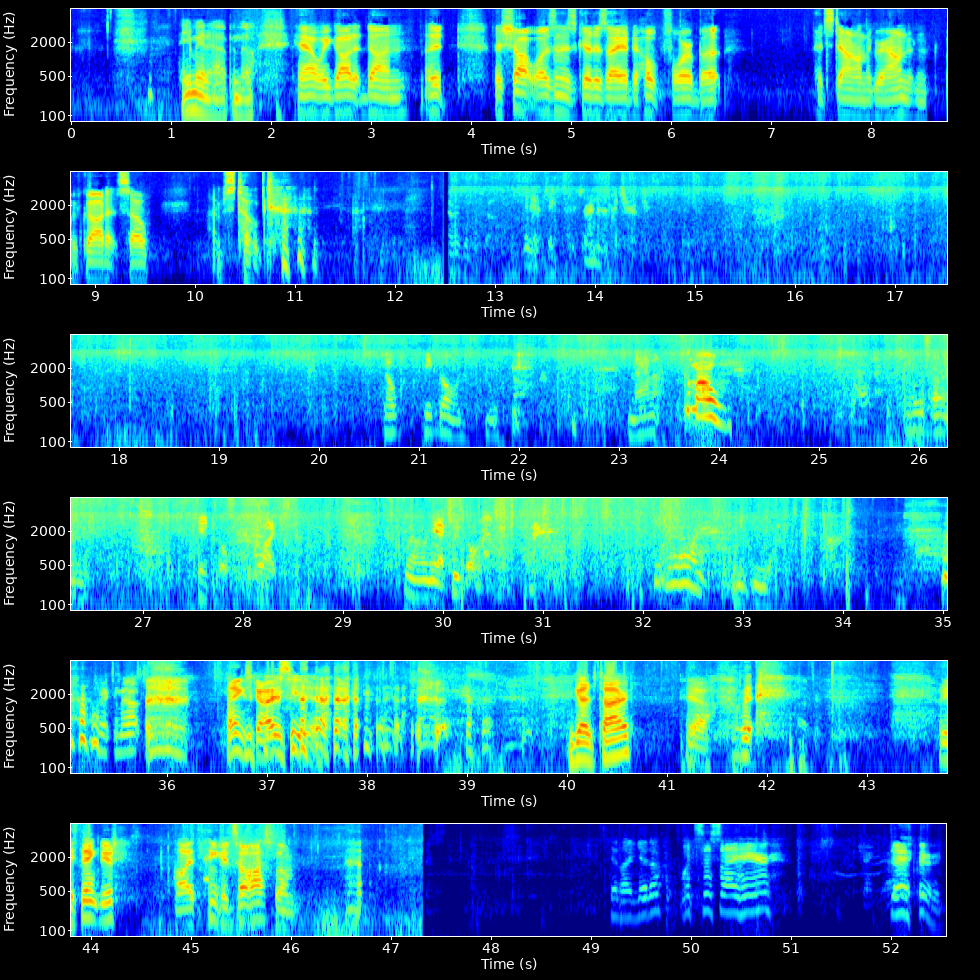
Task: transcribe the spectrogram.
You made it happen though. Yeah, we got it done. It the shot wasn't as good as I had hoped for, but it's down on the ground and we've got it, so I'm stoked. Nope, keep going. Nana. Come on! Keep going. I like it. Well, yeah, keep going. Keep going. Check him out. Thanks, guys. You guys tired? yeah. What do you think, dude? Oh, I think it's awesome. Can I get him? What's this I hear? Dude.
